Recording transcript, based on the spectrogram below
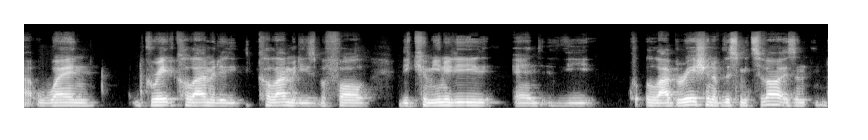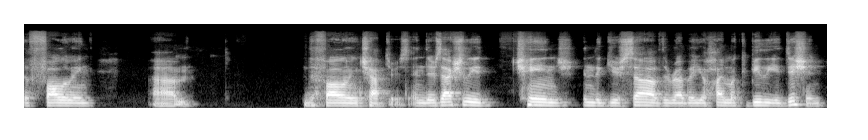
uh, when great calamity calamities befall the community and the elaboration of this mitzvah is in the following um, the following chapters. And there's actually a change in the Girsa of the Rabbi Yochai Makbili edition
